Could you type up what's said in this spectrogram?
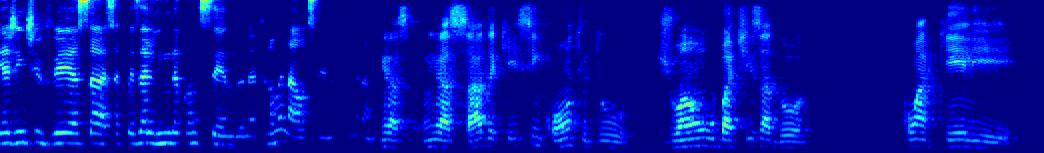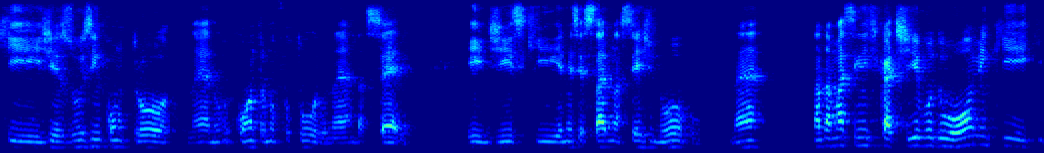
E a gente vê essa, essa coisa linda acontecendo, né? Fenomenal, assim, né? fenomenal. O engraçado é que esse encontro do João o Batizador com aquele que Jesus encontrou, né, no, encontra no futuro, né, da série, e diz que é necessário nascer de novo, né? nada mais significativo do homem que, que,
